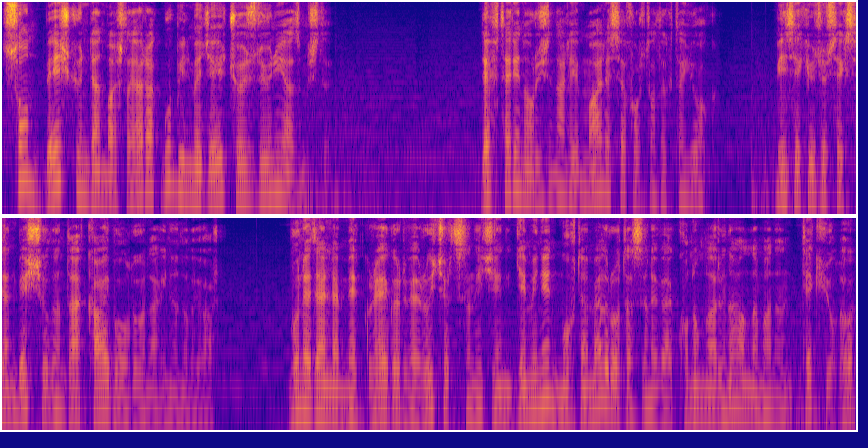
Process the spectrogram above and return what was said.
son 5 günden başlayarak bu bilmeceyi çözdüğünü yazmıştı. Defterin orijinali maalesef ortalıkta yok. 1885 yılında kaybolduğuna inanılıyor. Bu nedenle McGregor ve Richardson için geminin muhtemel rotasını ve konumlarını anlamanın tek yolu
